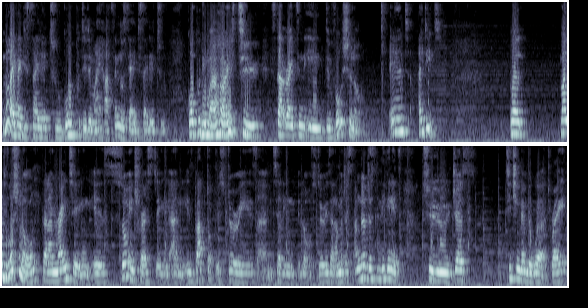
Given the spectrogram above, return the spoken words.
not like I decided to, God put it in my heart. Let me not say I decided to. God put in my heart to start writing a devotional. And I did. But my devotional that I'm writing is so interesting and is backed up with stories. I'm telling a lot of stories and I'm just I'm not just leaving it to just teaching them the word, right?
